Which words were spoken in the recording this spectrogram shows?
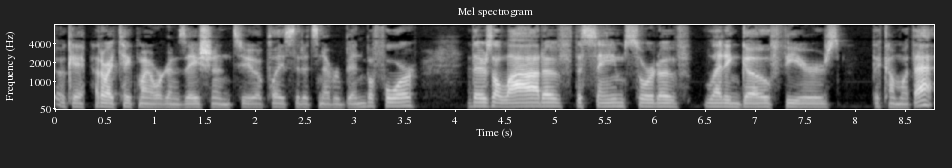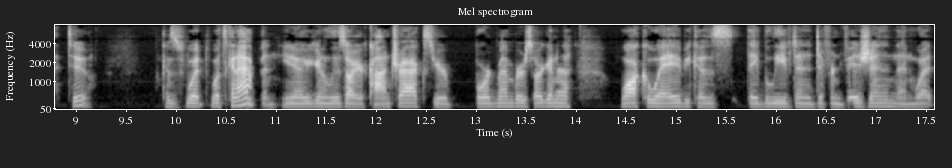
okay, how do I take my organization to a place that it's never been before? There's a lot of the same sort of letting go fears that come with that too. Because what what's going to happen? You know, you're going to lose all your contracts. Your board members are going to walk away because they believed in a different vision than what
